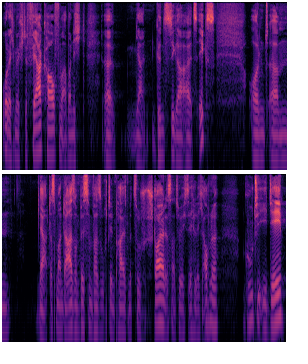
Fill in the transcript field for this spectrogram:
oder ich möchte verkaufen, aber nicht äh, ja, günstiger als X. Und ähm, ja, dass man da so ein bisschen versucht, den Preis mit zu steuern, ist natürlich sicherlich auch eine gute Idee.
